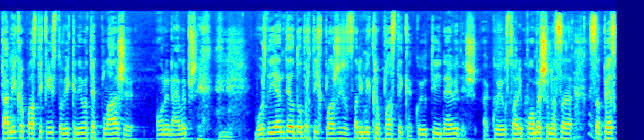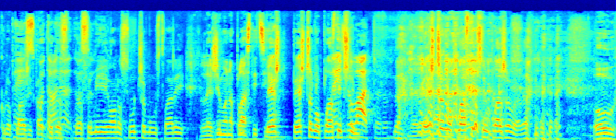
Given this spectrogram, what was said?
ta mikroplastika isto, vi kad imate plaže, one najlepše. Mm. Možda jedan deo dobar tih plaža je u stvari mikroplastika koju ti ne vidiš, a koja je u stvari pomešana sa, sa peskom na plaži. Pesku, tako da, da, da, da, se mi ono sunčamo u stvari... Ležimo na plastici. Peš, peščano plastičnim... Na izolatoru. Da, peščano plastičnim plažama, da. Oh,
